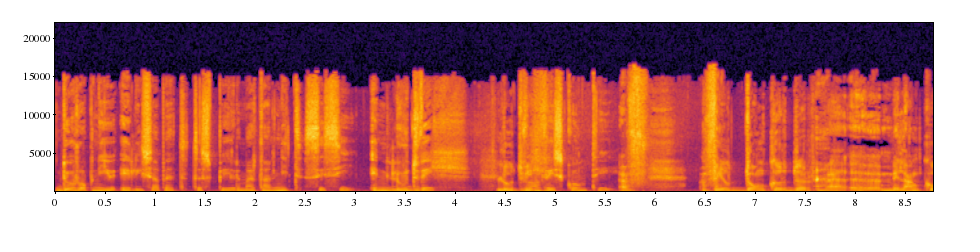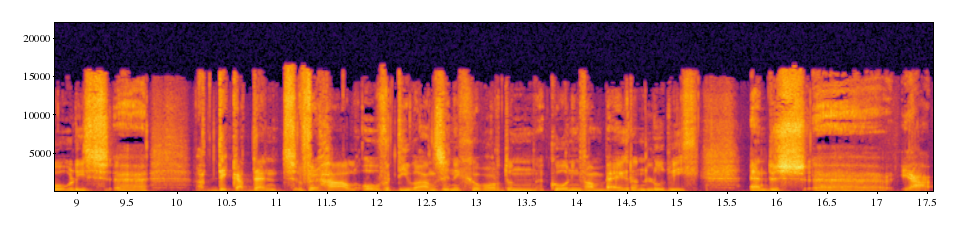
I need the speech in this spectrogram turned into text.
door opnieuw Elisabeth te spelen, maar dan niet Sissi. In Ludwig, Ludwig. van Visconti. Een veel donkerder, hè, eh, melancholisch, eh, decadent verhaal over die waanzinnig geworden koning van Beieren, Ludwig. En dus, eh, ja,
